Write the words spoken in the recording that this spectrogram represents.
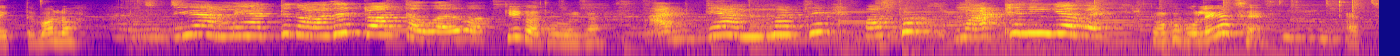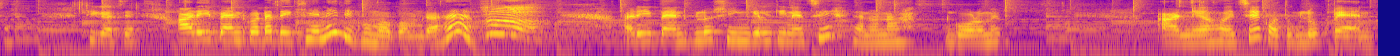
দেখতে বলো। কথা বলব। কি কথা বলবে? যে আমাকে পাপা মাঠে নিয়ে যাবে। তোমাকে বলে গেছে? আচ্ছা ঠিক আছে। আর এই প্যান্ট কটা দেখিয়ে নিই দি ঘুমাবো আমরা হ্যাঁ? হ্যাঁ। আর এই প্যান্টগুলো সিঙ্গেল কিনেছি কেননা গরমে। আর নেওয়া হয়েছে কতগুলো প্যান্ট?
